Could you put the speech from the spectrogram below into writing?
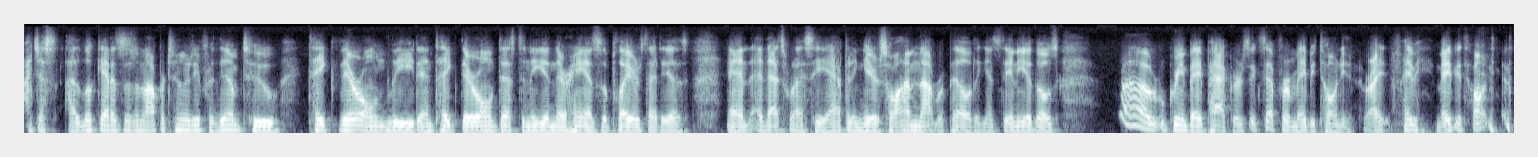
I just I look at it as an opportunity for them to take their own lead and take their own destiny in their hands. The players, that is, and, and that's what I see happening here. So I'm not repelled against any of those uh, Green Bay Packers, except for maybe Tonyan, right? Maybe maybe Tonyan.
